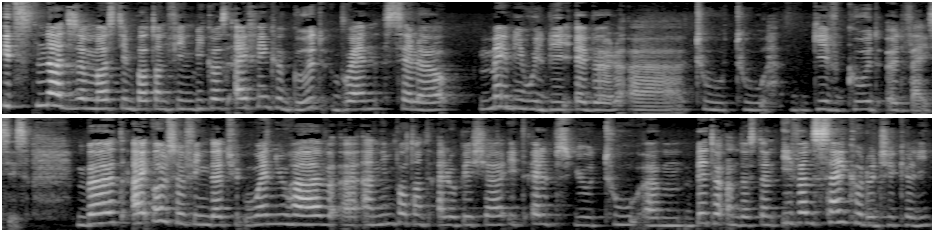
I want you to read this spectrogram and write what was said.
it's not the most important thing because I think a good brand seller maybe will be able uh, to to give good advices. But I also think that when you have uh, an important alopecia, it helps you to um, better understand, even psychologically,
